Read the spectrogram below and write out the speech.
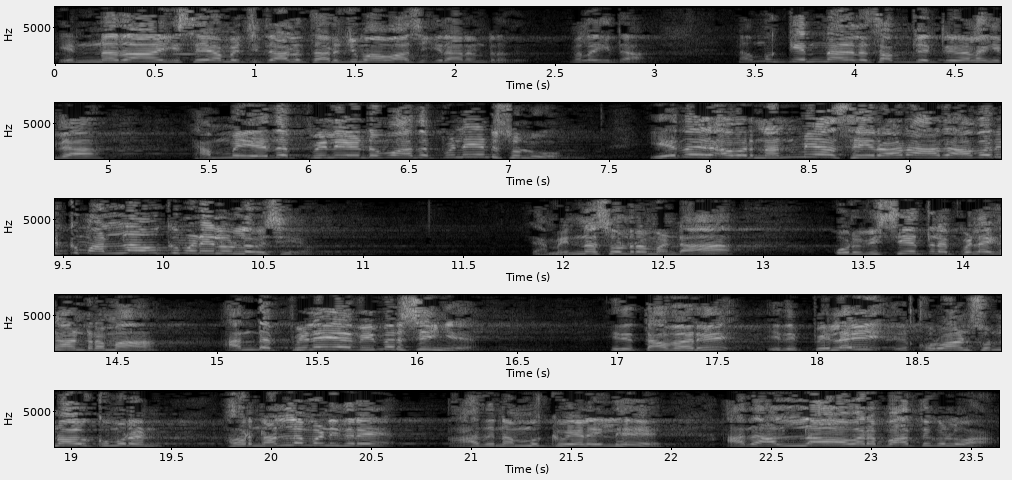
என்னதான் இசை அமைச்சிட்டாலும் தர்ஜுமா வாசிக்கிறாருன்றது. விளங்கிட்டா? நமக்கு என்ன அதுல சப்ஜெக்ட் விளங்கிட்டா? நம்ம எதை பிழையண்டுமோ அதை பிழையண்டு சொல்லுவோம். எதை அவர் நன்மையா செய்யறாரோ அது அவருக்கும் அல்லாவுக்கும் இடையில உள்ள விஷயம். நம்ம என்ன சொல்றோம்டா ஒரு விஷயத்துல பிழை காண்றோமா? அந்த பிழையை விமர்சிங்க. இது தவறு இது பிழை குர்வான் சுண்ணாவுக்கு சுன்னாவுக்கு முரண். அவர் நல்ல மனிதரே அது நமக்கு வேலை இல்லையே. அது அல்லாஹ் அவரை பார்த்துக்கொள்வான்.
